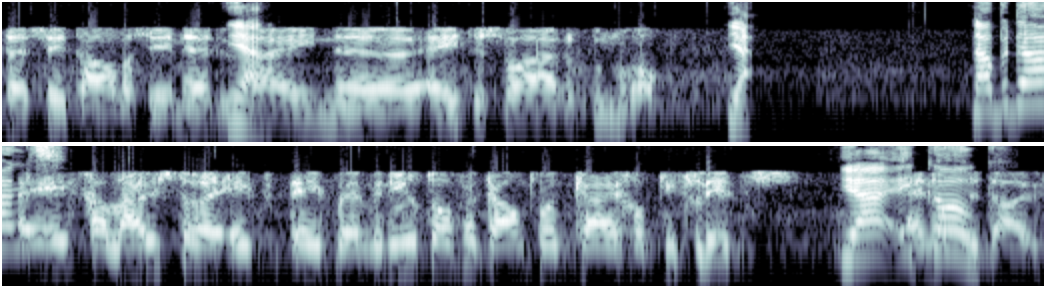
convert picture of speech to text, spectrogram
daar zit alles in. Hè. De Ja. wijn, etenswaren, noem maar op. Nou, bedankt. Hey, ik ga luisteren. Ik, ik ben benieuwd of ik antwoord krijg op die flits. ja, ik en op ook. de duif.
